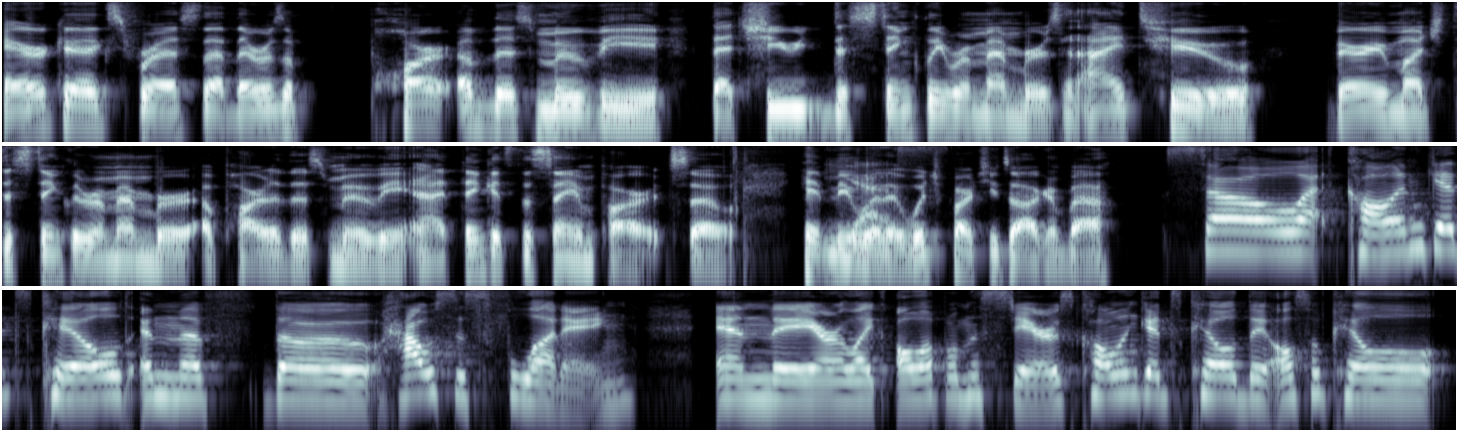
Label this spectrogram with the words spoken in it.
Erica expressed that there was a part of this movie that she distinctly remembers, and I too very much distinctly remember a part of this movie, and I think it's the same part. So hit me with it. Which part you talking about? So Colin gets killed, and the the house is flooding, and they are like all up on the stairs. Colin gets killed. They also kill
